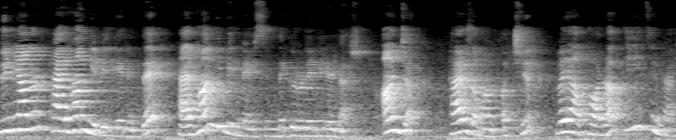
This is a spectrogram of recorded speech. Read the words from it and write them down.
Dünyanın herhangi bir yerinde, herhangi bir mevsimde görülebilirler. Ancak her zaman açık veya parlak değildirler.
